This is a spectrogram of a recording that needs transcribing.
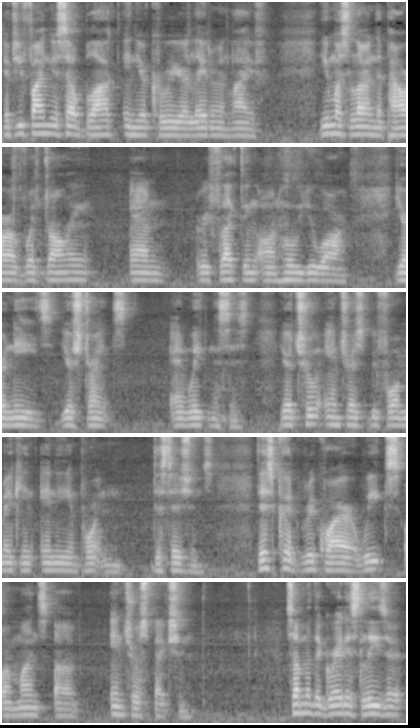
If you find yourself blocked in your career later in life, you must learn the power of withdrawing and reflecting on who you are, your needs, your strengths and weaknesses, your true interests before making any important decisions. This could require weeks or months of introspection. Some of the greatest leader,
